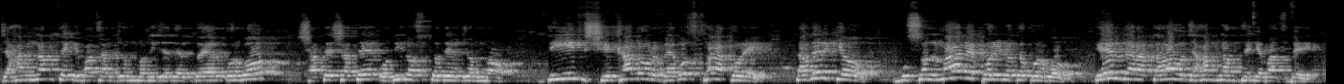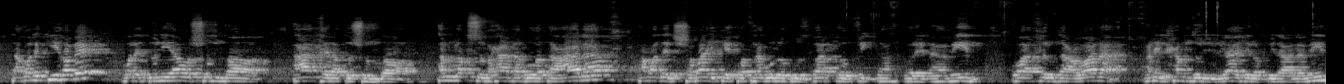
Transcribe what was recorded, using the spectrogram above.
জাহান্নাম থেকে বাঁচার জন্য নিজেদের তৈরি করব। সাথে সাথে অধীনস্থদের জন্য দিন শেখানোর ব্যবস্থা করে তাদেরকেও মুসলমানে পরিণত করব। এর দ্বারা তারাও জাহান্নাম থেকে বাঁচবে। তাহলে কি হবে? বলে, দুনিয়াও সুন্দর আখেরাত সুন্দর। আল্লাহ সুবহানাহু ওয়া তাআলা আমাদের সবাইকে কথাগুলো বুঝবার তৌফিক দান করেন। আমিন। ওয়া আখিরু দাওয়ানা আনিল হামদুলিল্লাহি রাব্বিল আলামিন।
